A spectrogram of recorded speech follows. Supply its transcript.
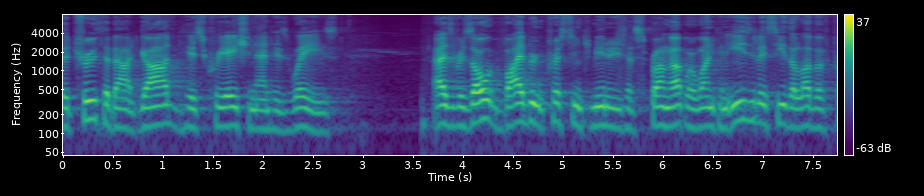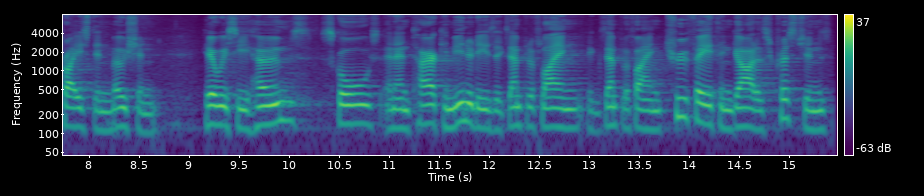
the truth about God, His creation, and His ways. As a result, vibrant Christian communities have sprung up where one can easily see the love of Christ in motion. Here we see homes, schools, and entire communities exemplifying, exemplifying true faith in God as Christians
